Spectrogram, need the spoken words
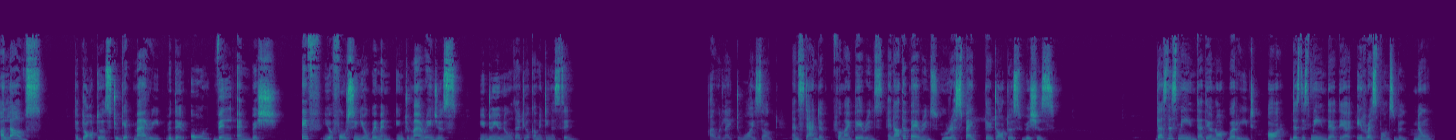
allows the daughters to get married with their own will and wish. If you're forcing your women into marriages, you, do you know that you're committing a sin? I would like to voice out and stand up for my parents and other parents who respect their daughters' wishes. Does this mean that they are not worried or does this mean that they are irresponsible? No,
